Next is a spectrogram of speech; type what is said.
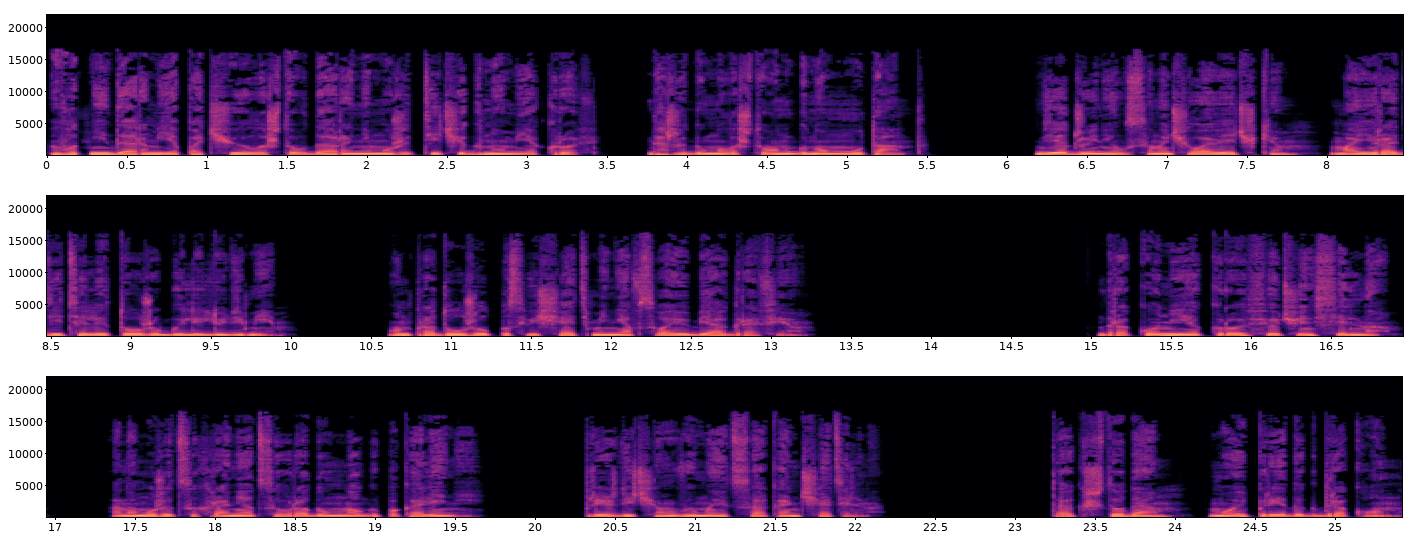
Вот недаром я почуяла, что в Даррене может течь и гномья кровь. Даже думала, что он гном-мутант. Дед женился на человечке, мои родители тоже были людьми. Он продолжил посвящать меня в свою биографию. Драконья кровь очень сильна. Она может сохраняться в роду много поколений, прежде чем вымоется окончательно. Так что да, мой предок — дракон.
